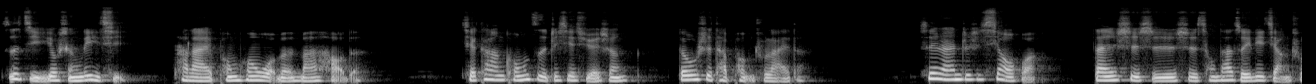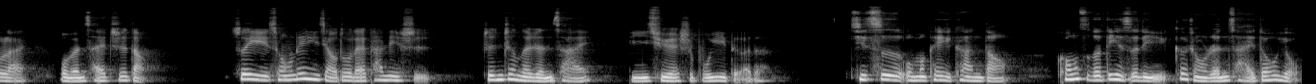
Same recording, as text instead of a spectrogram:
自己又省力气，他来捧捧我们，蛮好的。且看孔子这些学生，都是他捧出来的。虽然这是笑话，但事实是从他嘴里讲出来。我们才知道，所以从另一角度来看历史，真正的人才的确是不易得的。其次，我们可以看到，孔子的弟子里各种人才都有：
